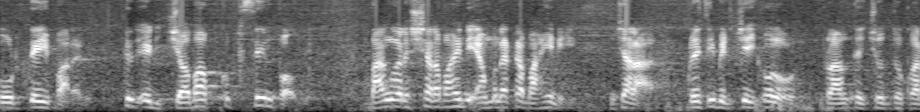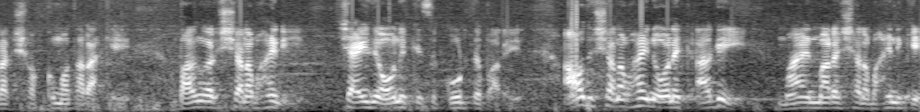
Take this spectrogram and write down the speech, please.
করতেই পারেন। কিন্তু এর জবাব খুব সিম্পল বাংলাদেশ সেনাবাহিনী এমন একটা বাহিনী যারা পৃথিবীর যে কোনো প্রান্তে যুদ্ধ করার সক্ষমতা রাখে। বাংলাদেশ সেনাবাহিনী চাইলে অনেক কিছু করতে পারে। আমাদের সেনাবাহিনী অনেক আগেই মায়ানমারের সেনাবাহিনীকে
